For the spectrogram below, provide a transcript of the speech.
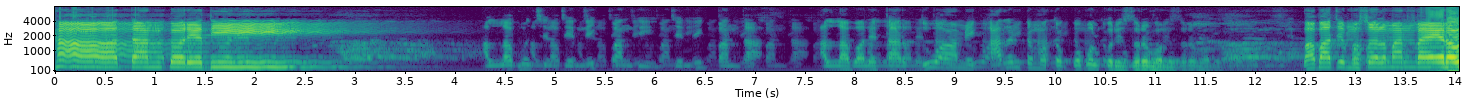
হাত দান করে দি আল্লাহ বলছেন যে নেক বান্দি যে নেক বান্দা। আল্লাহ বলে তার দোয়া আমি কারেন্ট মতো কবুল করি জোরে বলো। বাবা যে মুসলমান ভাইয়েরাও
